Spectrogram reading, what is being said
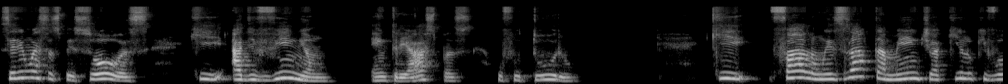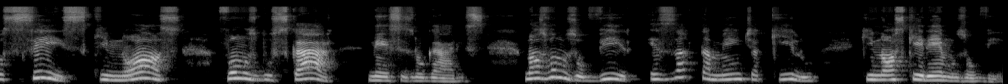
Seriam essas pessoas que adivinham, entre aspas, o futuro, que falam exatamente aquilo que vocês, que nós fomos buscar nesses lugares. Nós vamos ouvir exatamente aquilo que nós queremos ouvir.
